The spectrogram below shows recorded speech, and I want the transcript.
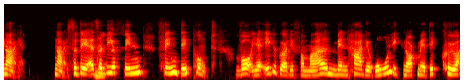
Nej, nej. Så det er altså Men- lige at finde, finde det punkt, hvor jeg ikke gør det for meget, men har det roligt nok med, at det kører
